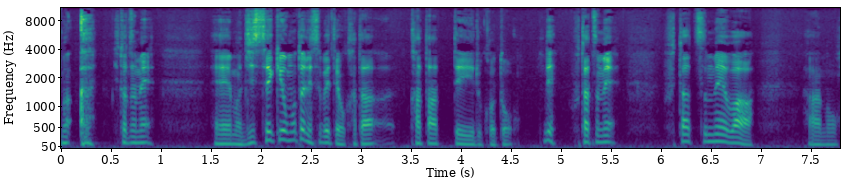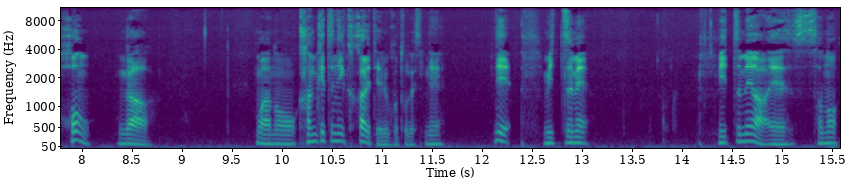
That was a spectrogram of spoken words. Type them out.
まあ、1つ目、えーまあ、実績をもとに全てを語っていること。で、2つ目。2つ目は、あの、本が、まあ、あの、簡潔に書かれていることですね。で、3つ目。3つ目は、えーその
